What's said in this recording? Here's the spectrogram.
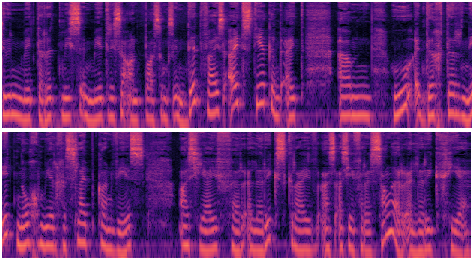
doen met ritmies en metriese aanpassings en dit wys uitstekend uit um hoe 'n digter net nog meer geslyp kan wees as jy vir 'n liriek skryf, as as jy vir 'n sanger 'n liriek gee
